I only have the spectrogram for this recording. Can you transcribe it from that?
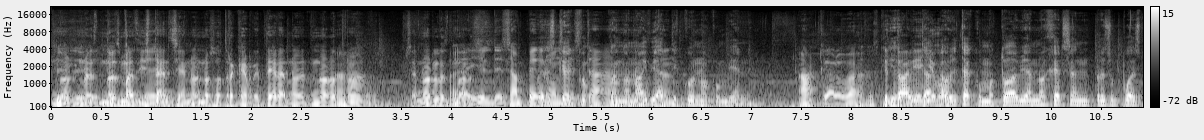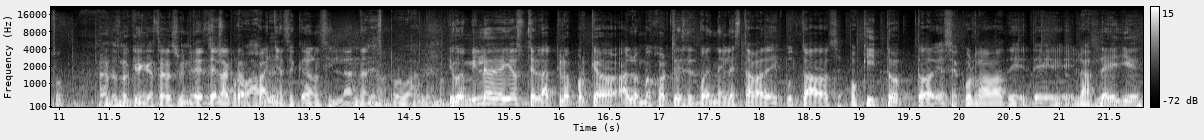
no, es, más distancia, ¿no? No es otra carretera, no, no otro... O sea, no, Ahí el de San Pedro, es que Cuando no hay viático no conviene. Ah, claro, va. Es que todavía ahorita, ahorita como todavía no ejercen presupuesto, Ah, entonces no quieren gastar su dinero. Desde la campaña se quedaron sin lana, ¿no? Es probable, ¿no? Digo, Emilio de ellos te la creo porque a, lo mejor te dices, bueno, él estaba de diputado hace poquito, todavía se acordaba de, las leyes,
